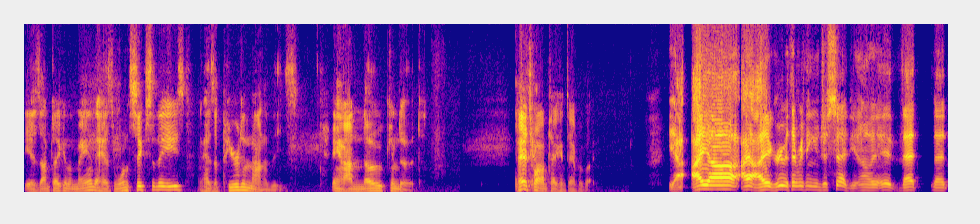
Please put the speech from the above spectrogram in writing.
is I'm taking the man that has won six of these and has appeared in nine of these, and I know can do it. That's why I'm taking Tampa Bay. Yeah, I uh I, I agree with everything you just said. You know, it, that that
